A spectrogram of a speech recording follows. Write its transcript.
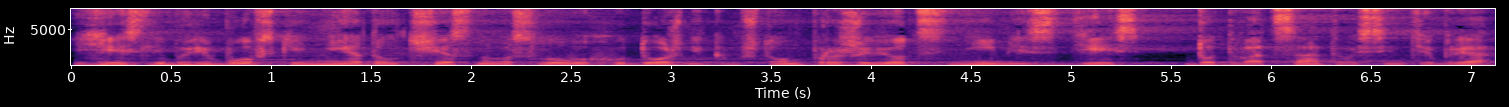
Если бы Рябовский не дал честного слова художникам, что он проживет с ними здесь до 20 сентября,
